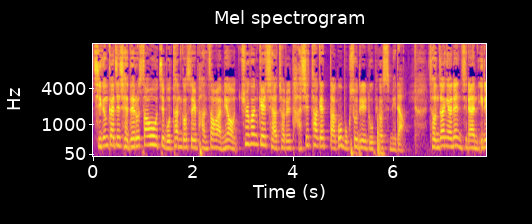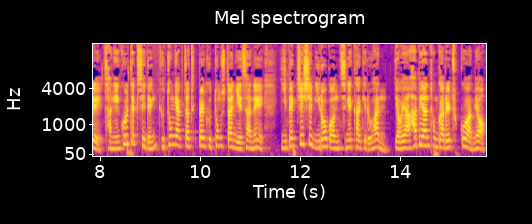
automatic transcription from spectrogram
지금까지 제대로 싸워오지 못한 것을 반성하며 출근길 지하철을 다시 타겠다고 목소리를 높였습니다. 전장연은 지난 1일 장애인 콜택시 등 교통약자 특별교통수단 예산을 271억 원 증액하기로 한 여야 합의안 통과를 촉구하며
